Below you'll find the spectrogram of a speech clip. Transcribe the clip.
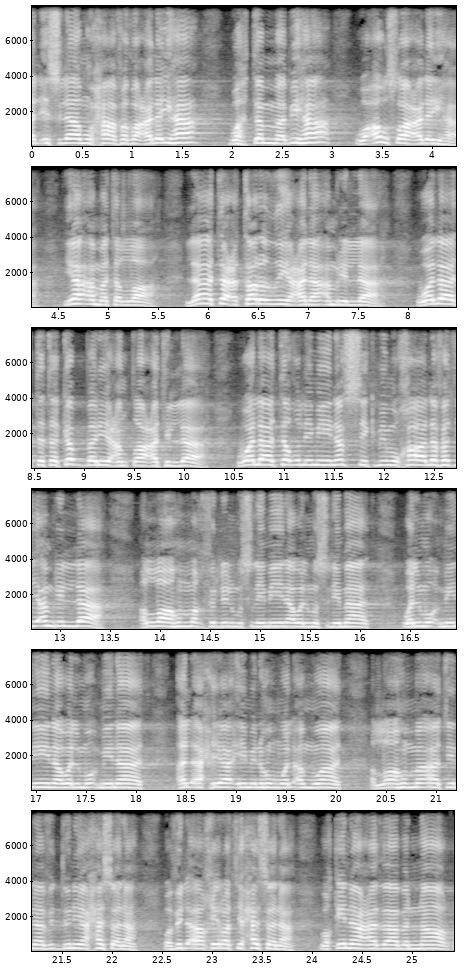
الإسلام حافظ عليها واهتم بها وأوصى عليها. يا أمة الله لا تعترضي على أمر الله ولا تتكبري عن طاعة الله ولا تظلمي نفسك بمخالفة أمر الله. اللهم اغفر للمسلمين والمسلمات والمؤمنين والمؤمنات الأحياء منهم والأموات. اللهم آتنا في الدنيا حسنة وفي الآخرة حسنة وقنا عذاب النار.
